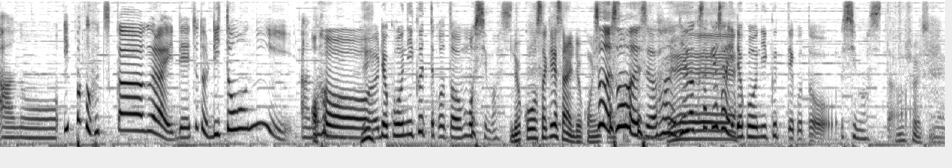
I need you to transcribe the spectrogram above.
あの1泊2日ぐらいでちょっと離島にあのえ？旅行に行くってこともしました。旅行先でさらに旅行にそうですそううですよ、はい留学先でさらに旅行に行くってことをしました。面白いですね。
